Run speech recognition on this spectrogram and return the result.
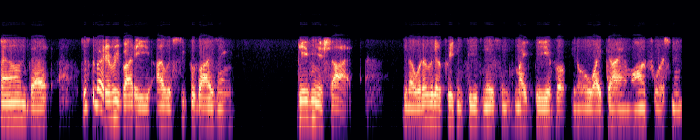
found that just about everybody I was supervising gave me a shot. You know, whatever their preconceived notions might be of a you know a white guy in law enforcement,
